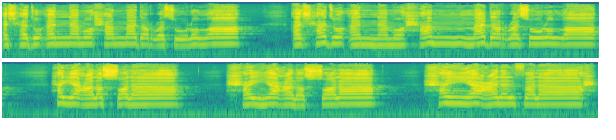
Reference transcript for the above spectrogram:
أشهد أن محمد رسول الله. أشهد أن محمد رسول الله. حي على الصلاة. حي على الصلاة. حي على الفلاح.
